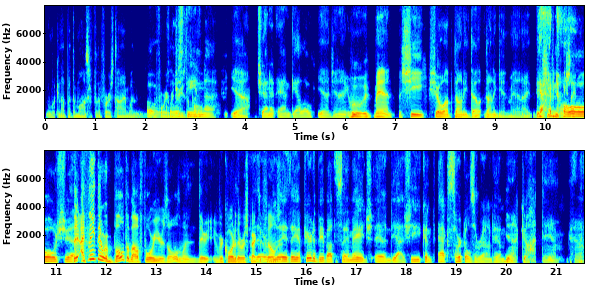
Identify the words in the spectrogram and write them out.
looking up at the monster for the first time when, Oh, before he retrieves the ball. uh, Yeah. Janet Ann Gallow. Yeah. Janet, who, man, does she show up Donnie Del- Dunagan, man? I, Yeah, she can actually- shit. They- I think they were both about four years old when they recorded their respective They're- films. They, they appear to be about the same age, and yeah, she can act circles around him. yeah. God damn. Yeah.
